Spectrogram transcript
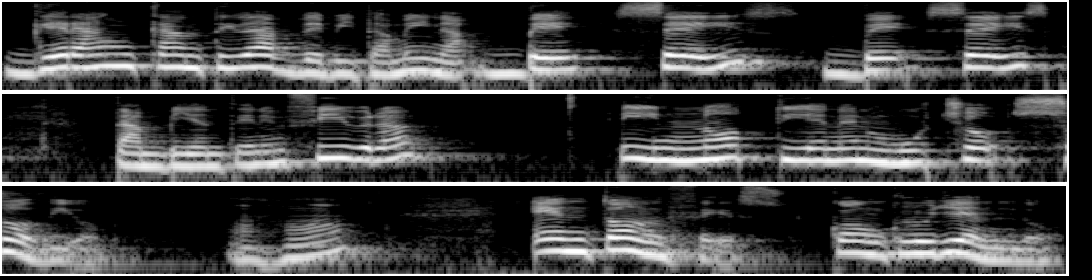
gran cantidad de vitamina B6, B6, también tienen fibra y no tienen mucho sodio. Entonces, concluyendo,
